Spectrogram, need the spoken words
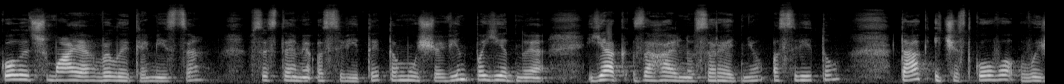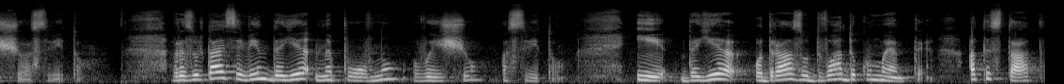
коледж має велике місце в системі освіти, тому що він поєднує як загальну середню освіту, так і частково вищу освіту. В результаті він дає неповну вищу освіту і дає одразу два документи: атестат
